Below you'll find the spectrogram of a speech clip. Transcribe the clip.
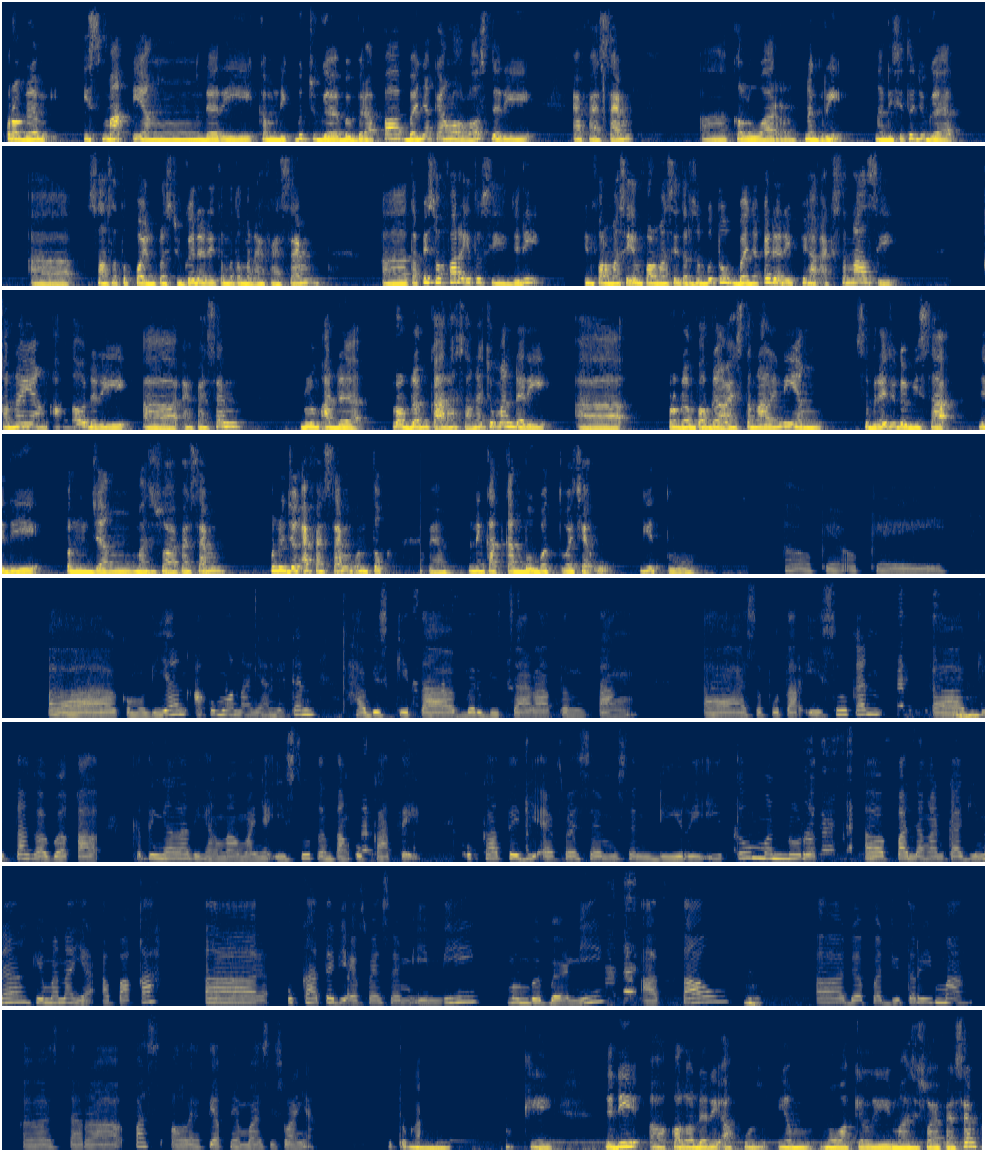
program ISMA yang dari Kemdikbud juga beberapa banyak yang lolos dari FSM uh, ke luar negeri. Nah di situ juga uh, salah satu poin plus juga dari teman-teman FSM. Uh, tapi so far itu sih, jadi informasi-informasi tersebut tuh banyaknya dari pihak eksternal sih. Karena yang aku tahu dari uh, FSM belum ada program ke arah sana, cuman dari program-program uh, eksternal ini yang sebenarnya juga bisa jadi penunjang mahasiswa FSM, penunjang FSM untuk apa ya, meningkatkan bobot WCU gitu. Oke, oke. Uh, kemudian aku mau nanya nih kan habis kita berbicara tentang uh, seputar isu kan uh, kita nggak bakal ketinggalan nih yang namanya isu tentang UKT. UKT di FSM sendiri itu menurut uh, pandangan Kak Gina gimana ya? Apakah uh, UKT di FSM ini membebani atau uh, dapat diterima uh, secara pas oleh tiapnya mahasiswanya. Itu kan. Hmm, Oke, jadi uh, kalau dari aku yang mewakili mahasiswa FSM,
